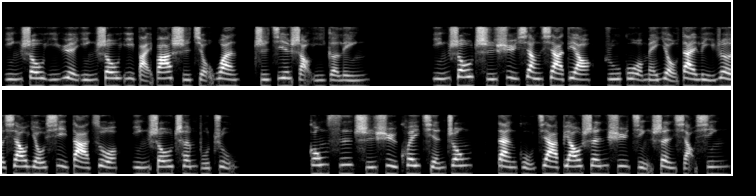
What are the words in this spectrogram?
营收一月营收一百八十九万，直接少一个零。营收持续向下掉，如果没有代理热销游戏大作，营收撑不住。公司持续亏钱中，但股价飙升需谨慎小心。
